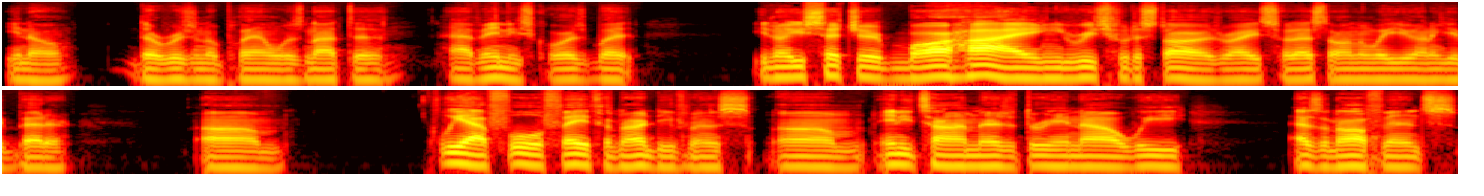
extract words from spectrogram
you know the original plan was not to have any scores, but you know you set your bar high and you reach for the stars, right? So that's the only way you're gonna get better. Um, we have full faith in our defense. Um, anytime there's a three and out, we as an offense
